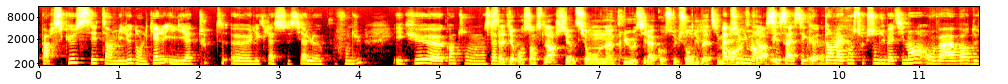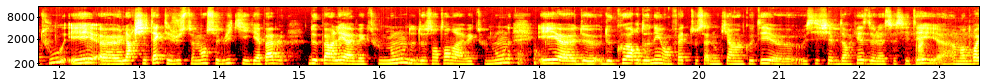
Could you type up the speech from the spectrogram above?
parce que c'est un milieu dans lequel il y a toutes euh, les classes sociales confondues et que quand on... C'est-à-dire au sens large, si, on inclut aussi la construction du bâtiment. Absolument, c'est ça, c'est que dans la construction du bâtiment, on va avoir de tout. Et euh, l'architecte est justement celui qui est capable de parler avec tout le monde, de s'entendre avec tout le monde et euh, de, coordonner en fait tout ça. Donc il y a un côté euh, aussi chef d'orchestre de la société, un endroit,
